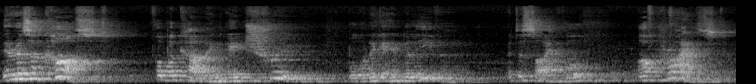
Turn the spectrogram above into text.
there is a cost for becoming a true born again believer, a disciple of Christ.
